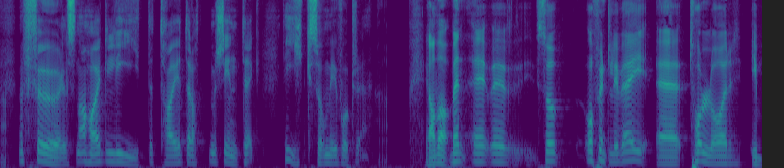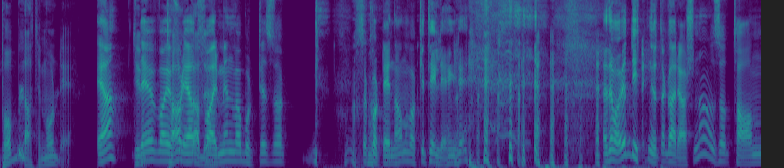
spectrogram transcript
Men følelsen av å ha et lite, tight ratt med skinntrekk, det gikk så mye fortere. Ja da, men eh, eh, så offentlig vei, tolv år i bobla til mor di. Ja, det var jo fordi at far min var borte, så så korteinnene var ikke tilgjengelig. Det var jo å dytte den ut av garasjen da, og så ta den,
